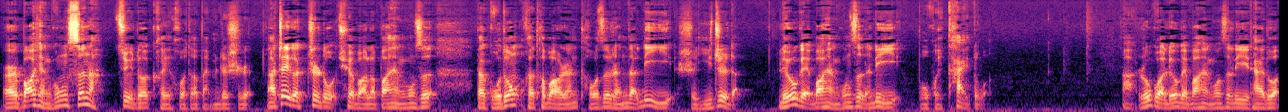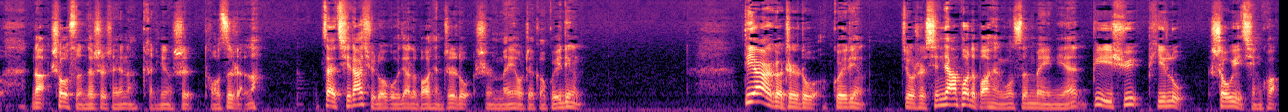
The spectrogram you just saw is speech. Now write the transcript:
而保险公司呢最多可以获得百分之十。那这个制度确保了保险公司的股东和投保人、投资人的利益是一致的，留给保险公司的利益不会太多。啊，如果留给保险公司利益太多，那受损的是谁呢？肯定是投资人了。在其他许多国家的保险制度是没有这个规定的。第二个制度规定。就是新加坡的保险公司每年必须披露收益情况，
